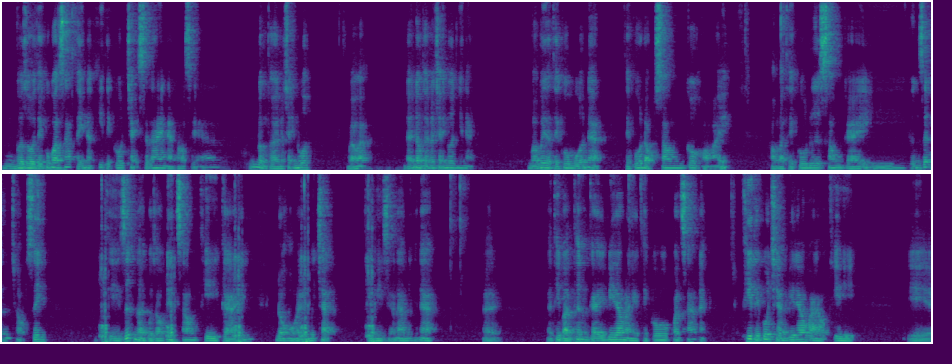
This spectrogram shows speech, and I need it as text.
Vừa rồi thầy cô quan sát thấy là khi thầy cô chạy slide là nó sẽ, cũng đồng thời nó chạy luôn. Phải không ạ, đấy, đồng thời nó chạy luôn như này. Mà bây giờ thầy cô muốn là thầy cô đọc xong câu hỏi, hoặc là thầy cô đưa xong cái hướng dẫn cho học sinh, thì dứt lời của giáo viên xong thì cái đồng hồ này mới chạy, thì mình sẽ làm như thế nào? Đấy thì bản thân cái video này thầy cô quan sát này. Khi thầy cô chèn video vào thì, thì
